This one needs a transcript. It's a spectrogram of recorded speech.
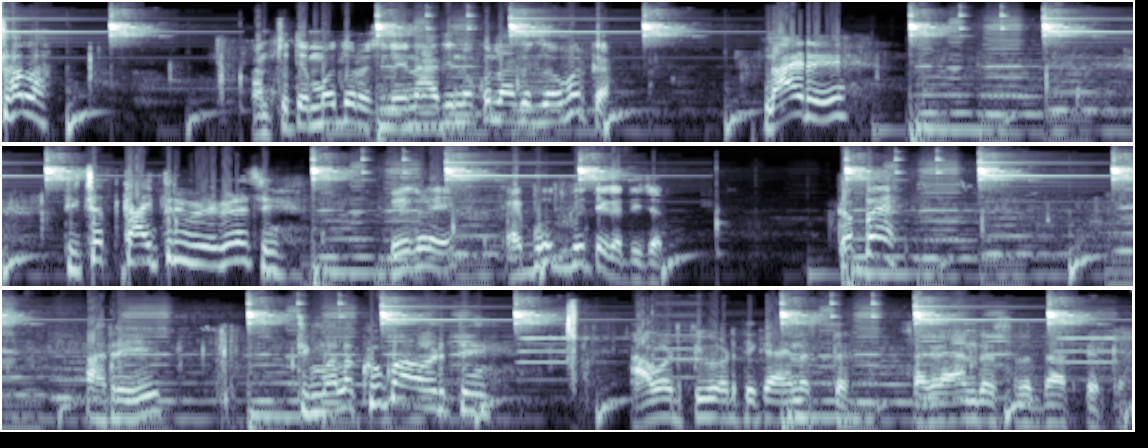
चला. आणि तू ते मधुराशी लय आधी नको लागत जाऊ बरं का? नाही रे. तिच्यात काहीतरी वेगळंच आहे. वेगळे काय भूत भीते का तिच्यात? गप्पे. अरे ती मला खूप आवडते. आवडती वडती काय नसतं. सगळ्या अंधश्रद्धा असतात त्या.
